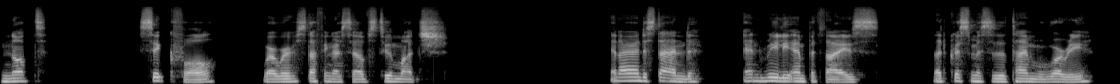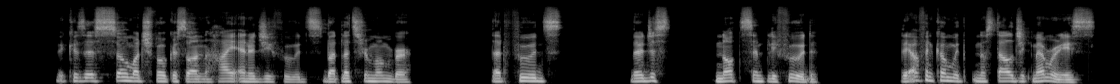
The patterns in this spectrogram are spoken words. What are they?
not sick full, where we're stuffing ourselves too much. And I understand and really empathize that Christmas is a time of worry because there's so much focus on high energy foods. But let's remember that foods, they're just not simply food. They often come with nostalgic memories.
